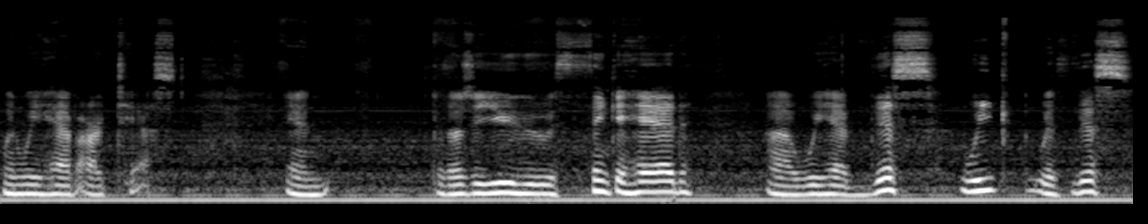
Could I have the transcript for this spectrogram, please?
when we have our test. And for those of you who think ahead, uh, we have this week with this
